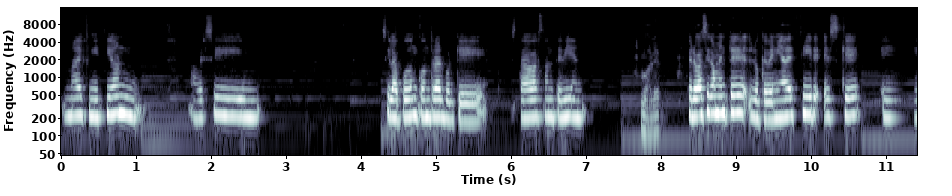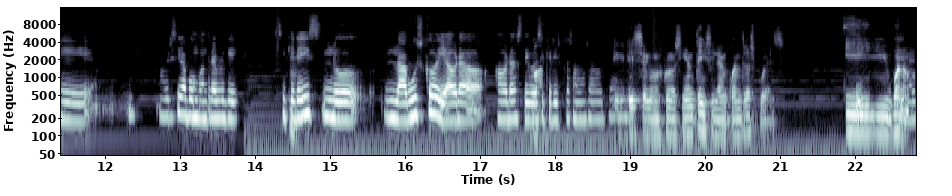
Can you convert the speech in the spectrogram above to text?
definición, a ver si, si la puedo encontrar porque está bastante bien. Vale. Pero básicamente lo que venía a decir es que, eh, a ver si la puedo encontrar porque si mm. queréis lo, la busco y ahora, ahora os digo si queréis pasamos a otra. Si queréis seguimos con lo siguiente y si la encuentras pues y bueno,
